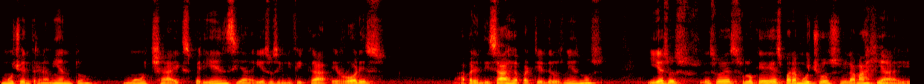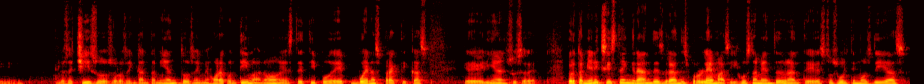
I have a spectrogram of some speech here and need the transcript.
mucho entrenamiento, mucha experiencia y eso significa errores, aprendizaje a partir de los mismos y eso es, eso es lo que es para muchos la magia los hechizos o los encantamientos en mejora continua, ¿no? Este tipo de buenas prácticas que deberían suceder. Pero también existen grandes, grandes problemas y justamente durante estos últimos días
